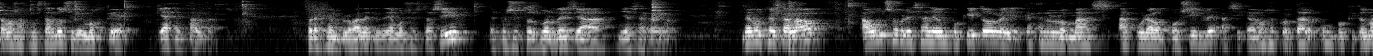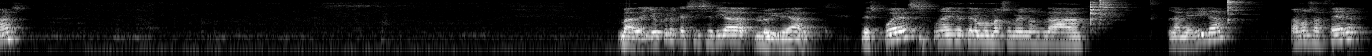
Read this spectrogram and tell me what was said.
vamos ajustando si vemos que, que hace falta. Por ejemplo, ¿vale? Tendríamos esto así, después estos bordes ya, ya se arreglan. Vemos que el calao aún sobresale un poquito, hay que hacerlo lo más apurado posible, así que vamos a cortar un poquito más. Vale, yo creo que así sería lo ideal. Después, una vez ya tenemos más o menos la, la medida, vamos a hacer,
